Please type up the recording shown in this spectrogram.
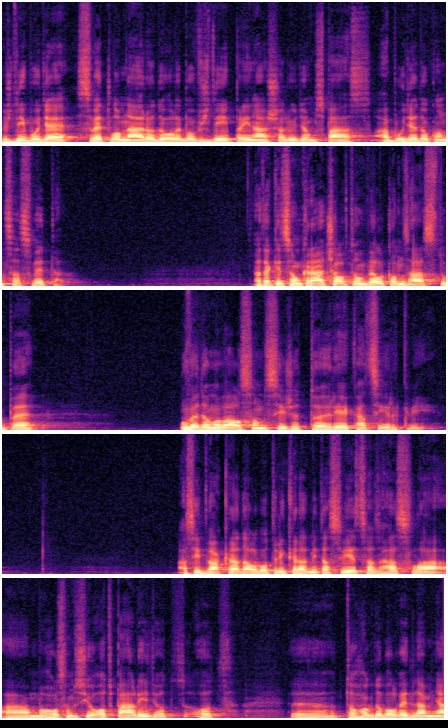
vždy bude svetlom národov, lebo vždy prináša ľuďom spás a bude do konca sveta. A tak keď som kráčal v tom veľkom zástupe, uvedomoval som si, že to je rieka církvy. Asi dvakrát alebo trikrát mi tá svieca zhasla a mohol som si ju odpáliť od, od e, toho, kto bol vedľa mňa,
